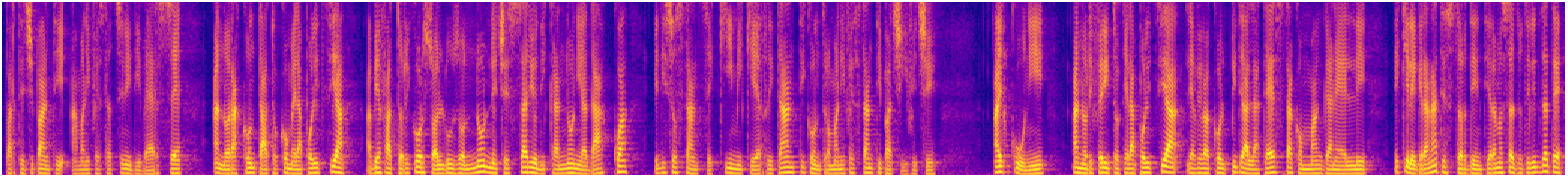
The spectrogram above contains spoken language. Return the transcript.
partecipanti a manifestazioni diverse, hanno raccontato come la polizia abbia fatto ricorso all'uso non necessario di cannoni ad acqua e di sostanze chimiche irritanti contro manifestanti pacifici. Alcuni hanno riferito che la polizia li aveva colpiti alla testa con manganelli e che le granate stordenti erano state utilizzate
